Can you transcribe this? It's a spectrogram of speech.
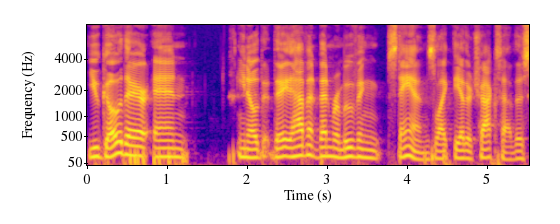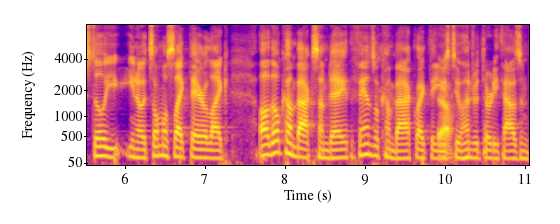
you go there and you know they haven't been removing stands like the other tracks have. There's still you, you know it's almost like they're like, oh, they'll come back someday. The fans will come back like they Yeah. used to, 130,000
